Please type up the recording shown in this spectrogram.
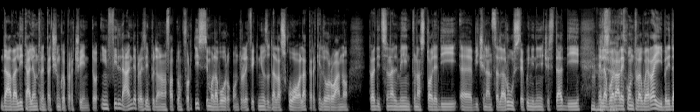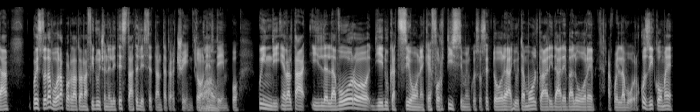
dava all'Italia un 35%. In Finlandia, per esempio, hanno fatto un fortissimo lavoro contro le fake news dalla scuola, perché loro hanno tradizionalmente una storia di eh, vicinanza alla Russia, quindi di necessità di mm-hmm, lavorare certo. contro la guerra ibrida. Questo lavoro ha portato a una fiducia nelle testate del 70% wow. nel tempo. Quindi in realtà il lavoro di educazione che è fortissimo in questo settore aiuta molto a ridare valore a quel lavoro, così come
